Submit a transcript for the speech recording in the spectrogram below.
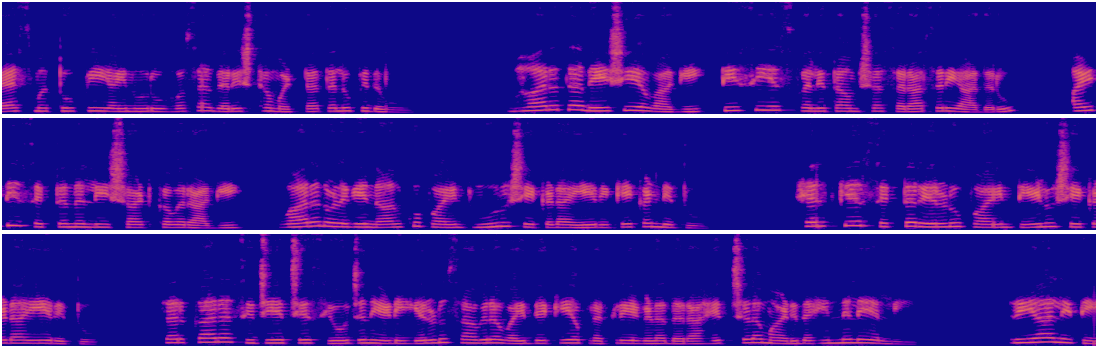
ಎಸ್ ಮತ್ತು ಪಿ ಐನೂರು ಹೊಸ ಗರಿಷ್ಠ ಮಟ್ಟ ತಲುಪಿದವು. ಭಾರತ ದೇಶೀಯವಾಗಿ ಟಿಸಿಎಸ್ ಫಲಿತಾಂಶ ಸರಾಸರಿಯಾದರೂ ಐಟಿ ಸೆಕ್ಟರ್ನಲ್ಲಿ ಶಾರ್ಟ್ ಕವರ್ ಆಗಿ ವಾರದೊಳಗೆ ನಾಲ್ಕು ಪಾಯಿಂಟ್ ಮೂರು ಶೇಕಡಾ ಏರಿಕೆ ಕಂಡಿತು. ಹೆಲ್ತ್ಕೇರ್ ಸೆಕ್ಟರ್ ಎರಡು ಪಾಯಿಂಟ್ ಏಳು ಶೇಕಡಾ ಏರಿತು. ಸರ್ಕಾರ ಸಿಜಿಎಚ್ಎಸ್ ಯೋಜನೆಯಡಿ ಎರಡು ಸಾವಿರ ವೈದ್ಯಕೀಯ ಪ್ರಕ್ರಿಯೆಗಳ ದರ ಹೆಚ್ಚಳ ಮಾಡಿದ ಹಿನ್ನೆಲೆಯಲ್ಲಿ ರಿಯಾಲಿಟಿ,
